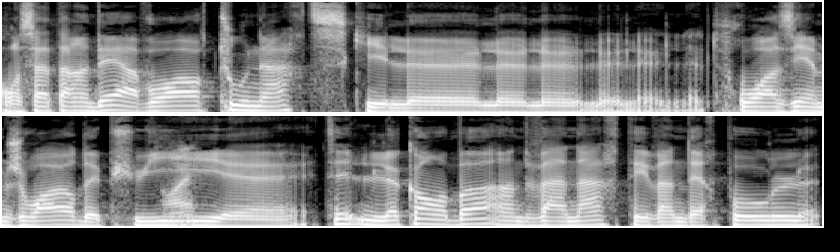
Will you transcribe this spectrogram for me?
On s'attendait à voir Toonarts, qui est le, troisième joueur depuis le combat entre Van Aert et Van Der Poel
